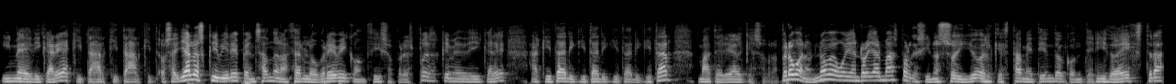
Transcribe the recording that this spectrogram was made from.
y me dedicaré a quitar, quitar, quitar. O sea, ya lo escribiré pensando en hacerlo breve y conciso, pero después es que me dedicaré a quitar y quitar y quitar y quitar material que sobra. Pero bueno, no me voy a enrollar más porque si no soy yo el que está metiendo contenido extra,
